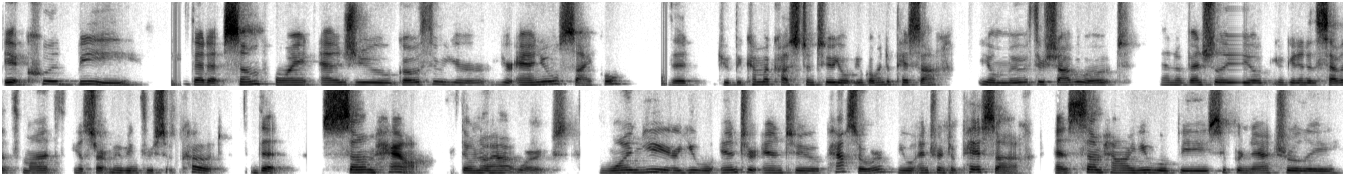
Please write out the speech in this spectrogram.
it could be that at some point as you go through your your annual cycle that you become accustomed to you'll, you'll go into pesach you'll move through shavuot and eventually you'll you'll get into the seventh month you'll start moving through sukkot that somehow don't know how it works one year you will enter into passover you will enter into pesach and somehow you will be supernaturally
